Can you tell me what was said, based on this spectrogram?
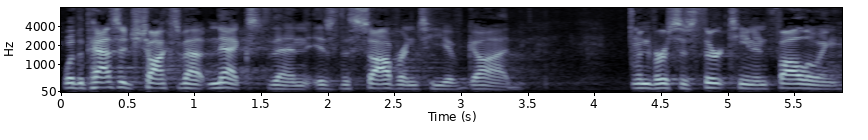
What the passage talks about next, then, is the sovereignty of God in verses 13 and following.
